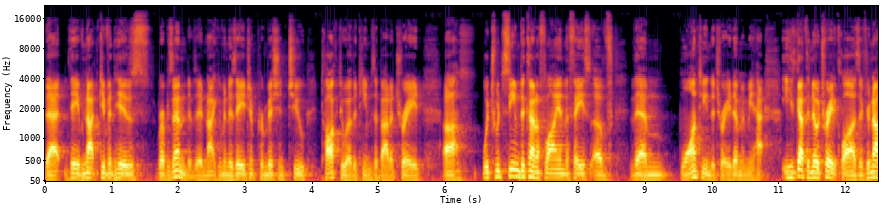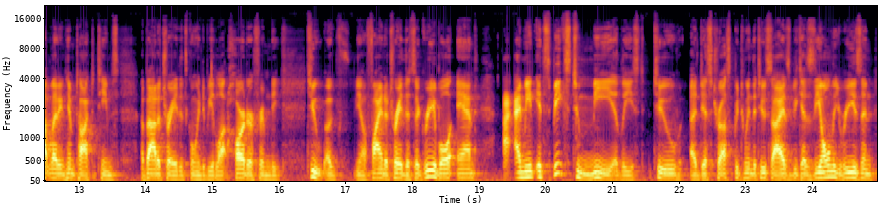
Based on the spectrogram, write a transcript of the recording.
that they've not given his representative, they've not given his agent permission to talk to other teams about a trade, uh, which would seem to kind of fly in the face of them wanting to trade him. I mean, he's got the no trade clause. If you're not letting him talk to teams about a trade, it's going to be a lot harder for him to, to uh, you know, find a trade that's agreeable. And I mean, it speaks to me, at least, to a distrust between the two sides because the only reason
